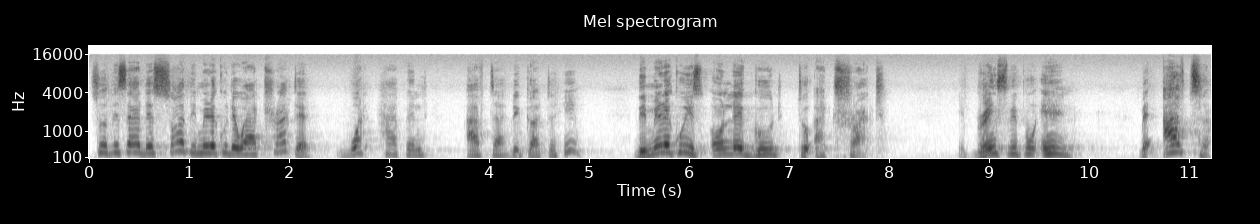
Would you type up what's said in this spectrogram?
So they said they saw the miracle, they were attracted. What happened after they got to him. The miracle is only good to attract, it brings people in. But after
